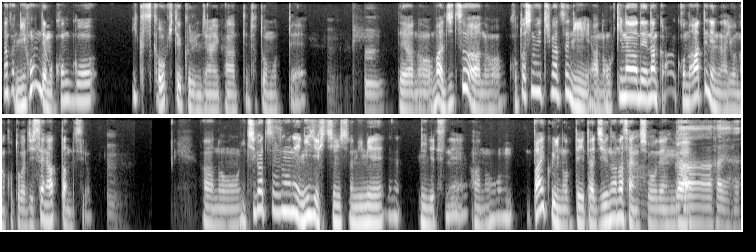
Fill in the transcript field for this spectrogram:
なんか日本でも今後、いくつか起きてくるんじゃないかなってちょっと思って、うん。で、あの、まあ、実は、あの、今年の1月に、あの、沖縄でなんか、このアテネのようなことが実際にあったんですよ。うん。あの、1月のね、27日の未明にですね、あの、バイクに乗っていた17歳の少年が、あはいはいはい。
